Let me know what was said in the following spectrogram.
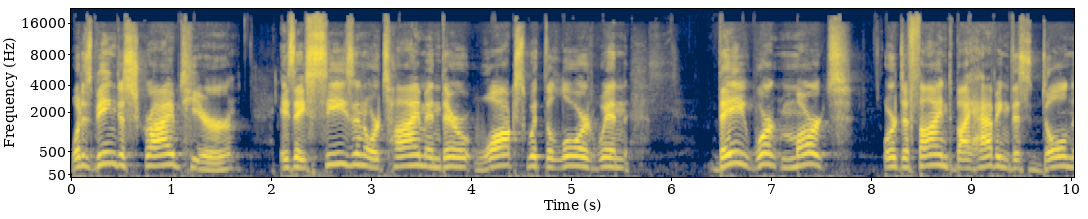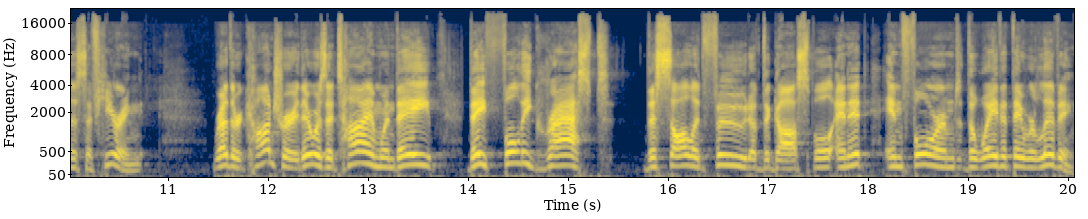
What is being described here is a season or time in their walks with the Lord when they weren't marked or defined by having this dullness of hearing. Rather, contrary, there was a time when they, they fully grasped the solid food of the gospel and it informed the way that they were living.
